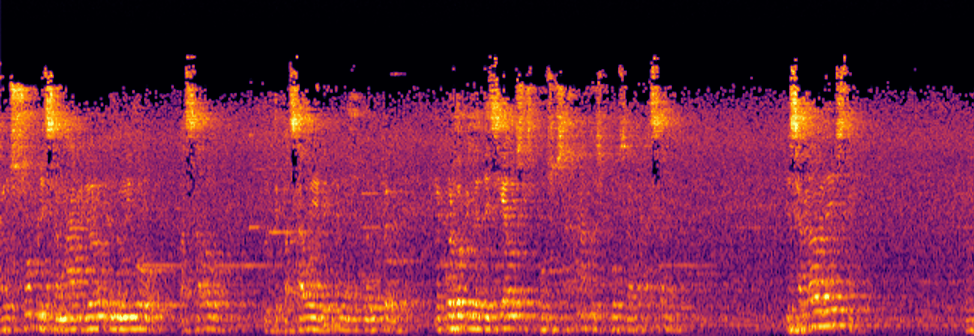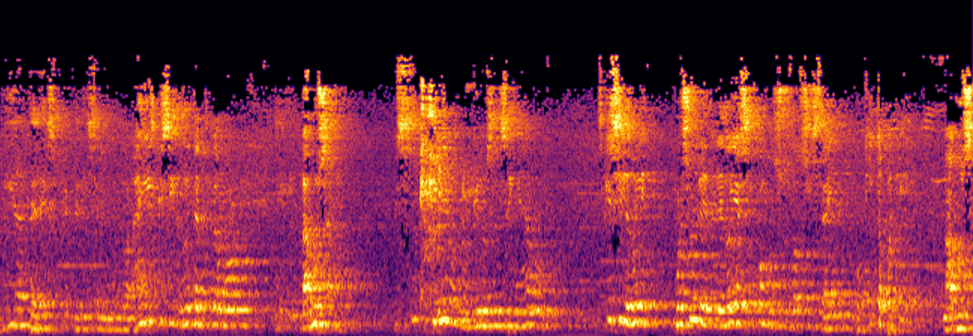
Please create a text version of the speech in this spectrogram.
a los hombres amar. Yo el domingo pasado, pasado ya me recuerdo, pero recuerdo que les decía a los esposos, ama a tu esposa, abrázala. Les hablaba de esto. Olvídate de eso que te dice el mundo. Ay, es que si le doy tanto amor, eh, vamos a. Eso es lo que nos enseñaron. Es que si le doy, por eso le, doy así como sus dosis ahí, un poquito para que no abuse.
